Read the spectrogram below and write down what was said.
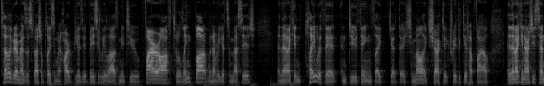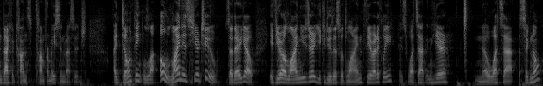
Telegram has a special place in my heart because it basically allows me to fire off to a link bot whenever it gets a message and then I can play with it and do things like get the HTML, extract it, create the GitHub file, and then I can actually send back a con- confirmation message. I don't think li- oh Line is here too. So there you go. If you're a Line user, you could do this with Line theoretically. Is WhatsApp in here? No WhatsApp. Signal?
